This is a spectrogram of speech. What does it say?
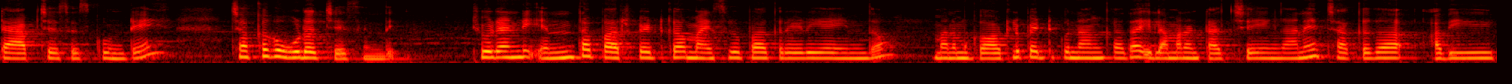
ట్యాప్ చేసేసుకుంటే చక్కగా ఊడొచ్చేసింది. చూడండి ఎంత పర్ఫెక్ట్గా మైసూర్ పాక్ రెడీ అయిందో. మనం ఘాట్లు పెట్టుకున్నాం కదా ఇలా మనం టచ్ చేయగానే చక్కగా అవి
